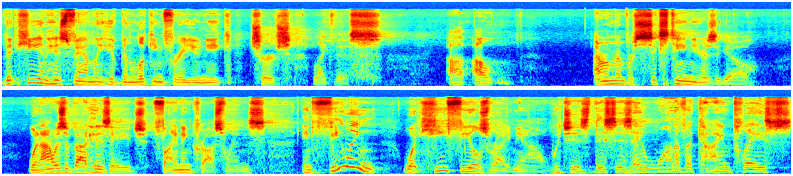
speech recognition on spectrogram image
that he and his family have been looking for a unique church like this. I'll, I'll, I remember 16 years ago when I was about his age, finding Crosswinds and feeling what he feels right now, which is this is a one of a kind place.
